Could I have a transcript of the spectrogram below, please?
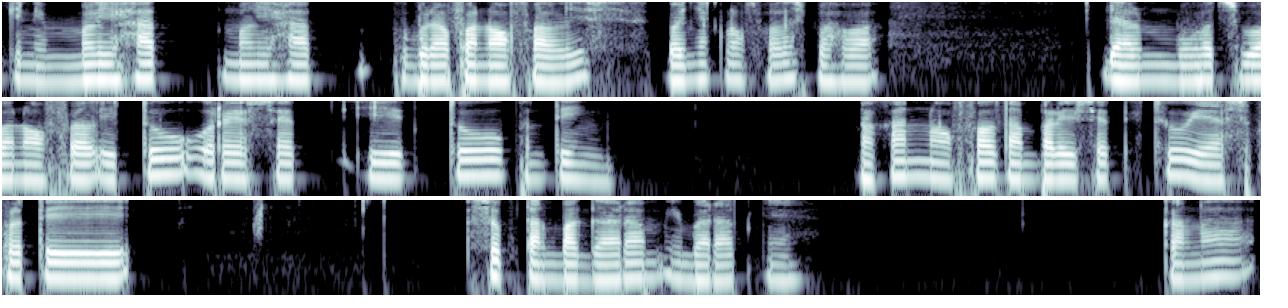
gini melihat melihat beberapa novelis banyak novelis bahwa dalam membuat sebuah novel itu riset itu penting. Bahkan novel tanpa riset itu ya seperti sup tanpa garam ibaratnya. Karena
